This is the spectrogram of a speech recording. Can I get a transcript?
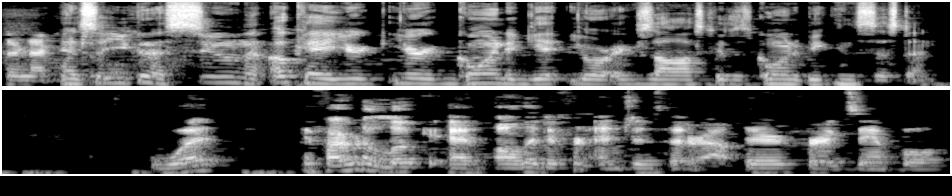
They're not. and so you can assume that okay, you're you're going to get your exhaust because it's going to be consistent. What if I were to look at all the different engines that are out there? For example,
